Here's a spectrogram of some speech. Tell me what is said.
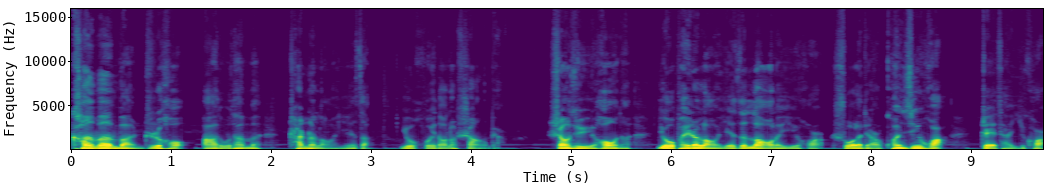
看完碗之后，阿杜他们搀着老爷子又回到了上边。上去以后呢，又陪着老爷子唠了一会儿，说了点宽心话，这才一块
